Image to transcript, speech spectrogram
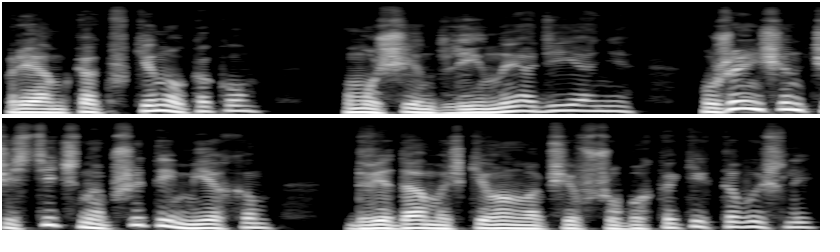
Прям как в кино каком. У мужчин длинные одеяния, у женщин частично обшитые мехом, две дамочки вон вообще в шубах каких-то вышли.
